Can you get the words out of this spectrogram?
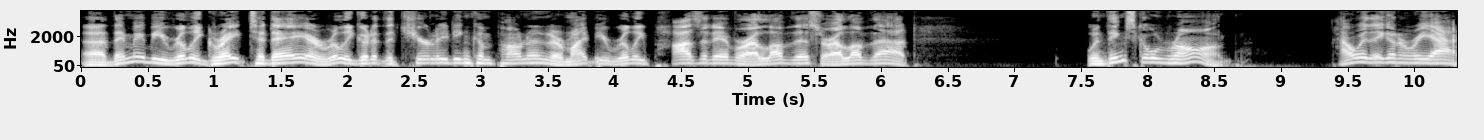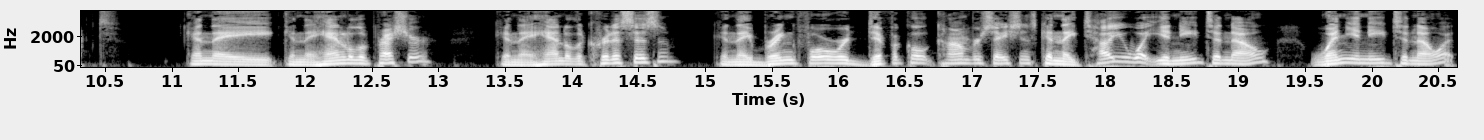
uh, they may be really great today or really good at the cheerleading component or might be really positive or I love this or I love that. When things go wrong, how are they going to react? Can they can they handle the pressure? Can they handle the criticism? Can they bring forward difficult conversations? Can they tell you what you need to know when you need to know it?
